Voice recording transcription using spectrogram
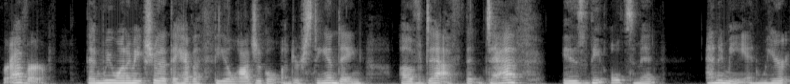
forever. Then we want to make sure that they have a theological understanding of death, that death is the ultimate enemy, and we are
